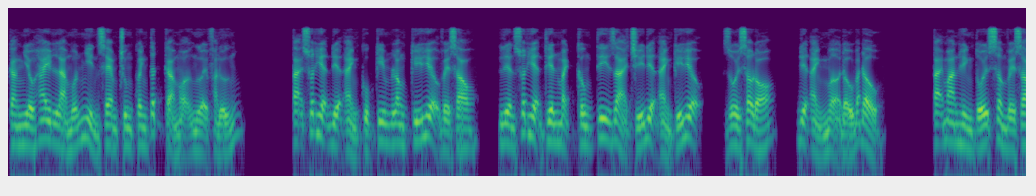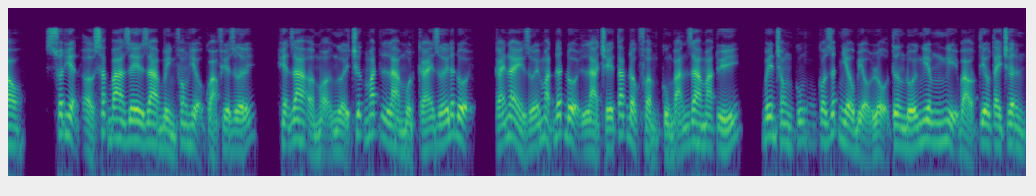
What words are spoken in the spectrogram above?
càng nhiều hay là muốn nhìn xem chung quanh tất cả mọi người phản ứng. Tại xuất hiện điện ảnh cục kim long ký hiệu về sau, liền xuất hiện thiên mạch công ty giải trí điện ảnh ký hiệu rồi sau đó, điện ảnh mở đầu bắt đầu. Tại màn hình tối sầm về sau, xuất hiện ở sắc ba d ra bình phong hiệu quả phía dưới, hiện ra ở mọi người trước mắt là một cái dưới đất đội, cái này dưới mặt đất đội là chế tác độc phẩm cùng bán ra ma túy, bên trong cũng có rất nhiều biểu lộ tương đối nghiêm nghị bảo tiêu tay chân.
